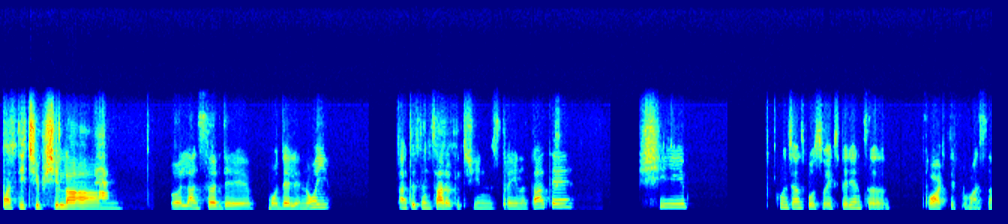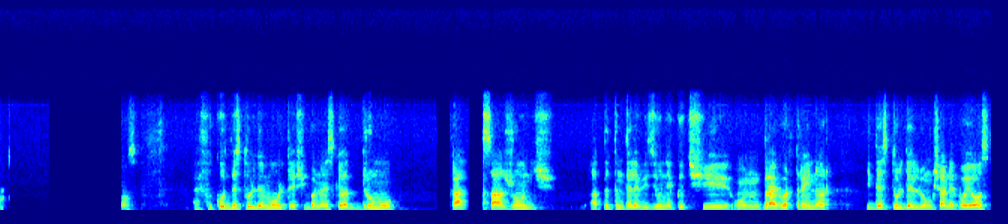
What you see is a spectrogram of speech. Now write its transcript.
particip și la uh, lansări de modele noi, atât în țară cât și în străinătate. Și cum ți-am spus, o experiență foarte frumoasă. Ai făcut destul de multe și bănuiesc că drumul ca să ajungi atât în televiziune cât și un driver trainer e destul de lung și anevoios.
